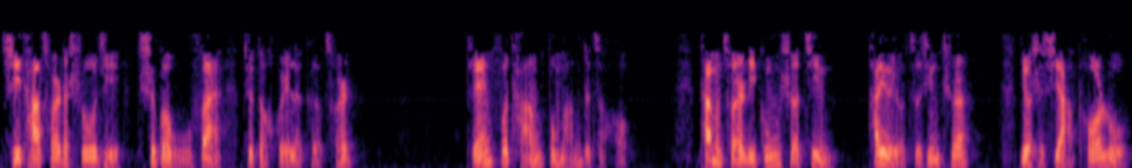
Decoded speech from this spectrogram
其他村的书记吃过午饭，就都回了各村。田福堂不忙着走，他们村离公社近，他又有自行车，又是下坡路，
